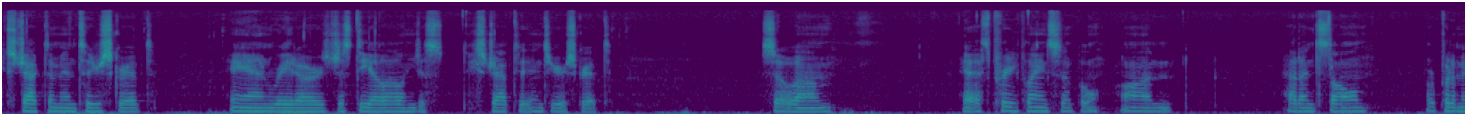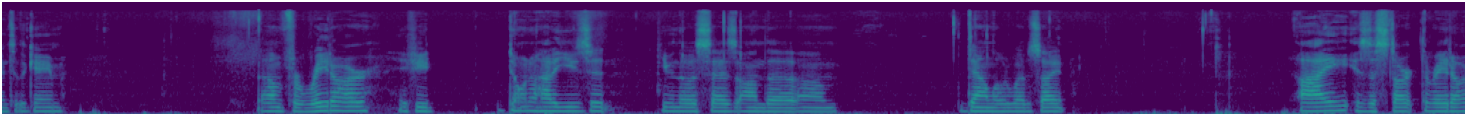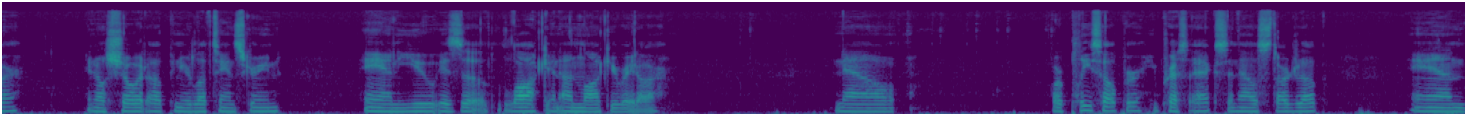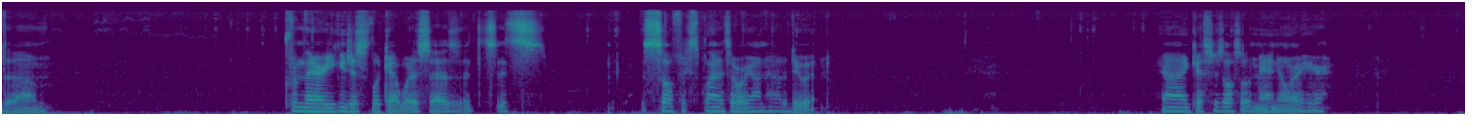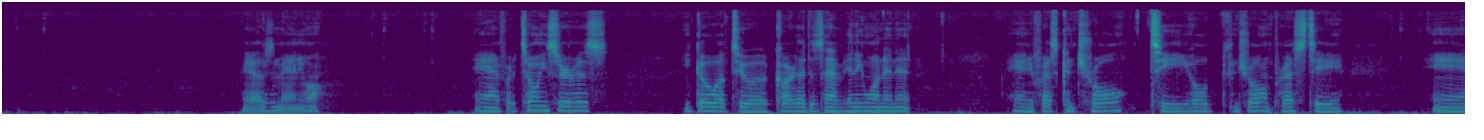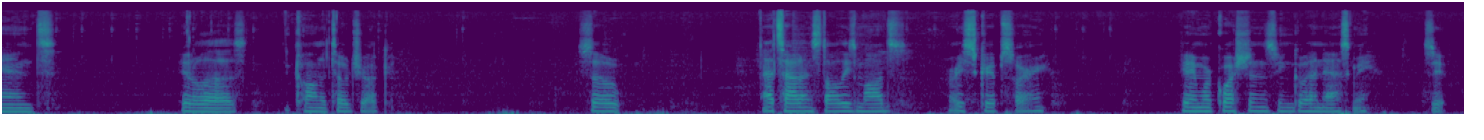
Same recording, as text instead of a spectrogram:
Extract them into your script. And radar is just DLL and you just extract it into your script. So, um, yeah, it's pretty plain simple on how to install them or put them into the game. Um, for radar, if you don't know how to use it, even though it says on the um, download website, I is to start the radar, and it'll show it up in your left hand screen, and U is to lock and unlock your radar. Now, or police helper, you press X and now start it up. And um, from there, you can just look at what it says. It's it's self-explanatory on how to do it. Uh, I guess there's also a manual right here. Yeah, there's a manual. And for towing service, you go up to a car that doesn't have anyone in it and you press control T you hold control and press T and it'll uh, call in a tow truck. So that's how to install these mods. Or these scripts sorry. If you have any more questions you can go ahead and ask me. See you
